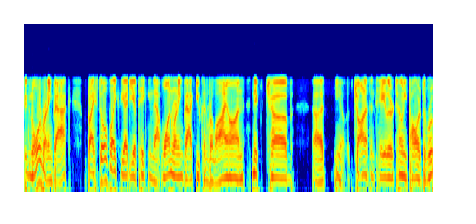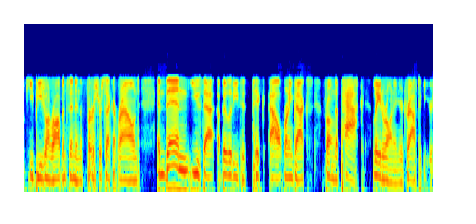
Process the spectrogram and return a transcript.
ignore running back, but I still like the idea of taking that one running back you can rely on, Nick Chubb, uh, you know, Jonathan Taylor, Tony Pollard, the rookie Bijan Robinson in the first or second round, and then use that ability to pick out running backs from the pack later on in your draft to get your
